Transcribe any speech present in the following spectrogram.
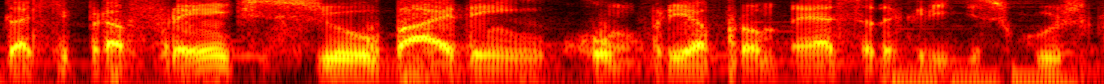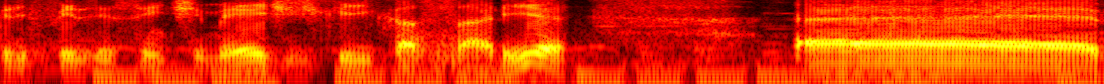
daqui para frente, se o Biden cumprir a promessa daquele discurso que ele fez recentemente de que ele caçaria, é,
